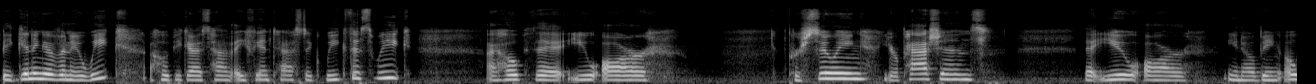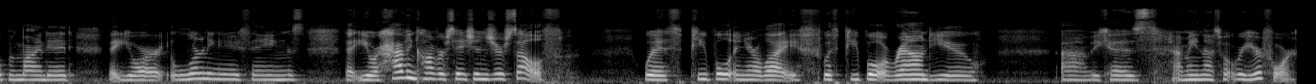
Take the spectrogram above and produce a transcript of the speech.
beginning of a new week. I hope you guys have a fantastic week this week. I hope that you are pursuing your passions, that you are, you know, being open minded, that you are learning new things, that you are having conversations yourself with people in your life, with people around you, uh, because, I mean, that's what we're here for.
